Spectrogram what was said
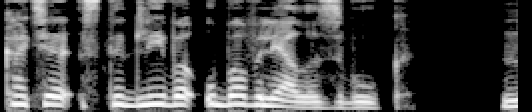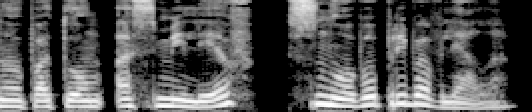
Катя стыдливо убавляла звук, но потом, осмелев, снова прибавляла.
